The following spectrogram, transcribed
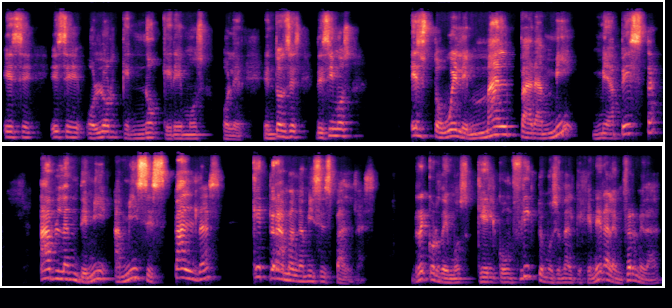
ese, ese olor que no queremos oler. Entonces decimos, esto huele mal para mí, me apesta, hablan de mí a mis espaldas, ¿qué traman a mis espaldas? Recordemos que el conflicto emocional que genera la enfermedad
